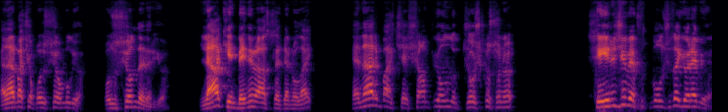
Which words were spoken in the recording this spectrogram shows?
Fenerbahçe pozisyon buluyor. Pozisyon da veriyor. Lakin beni rahatsız eden olay Fenerbahçe şampiyonluk coşkusunu seyirci ve futbolcuda göremiyor.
